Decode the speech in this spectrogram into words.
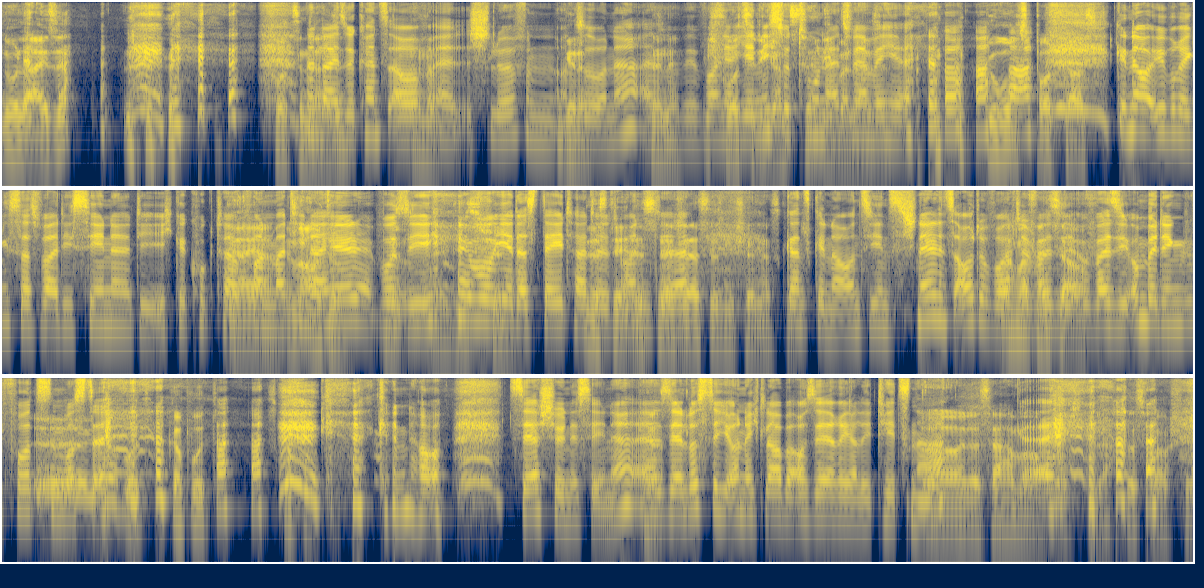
nur leise. Kurz und leise. Du kannst auch genau. äh, schlürfen und genau. so, ne? Also nee, nee. wir wollen ja hier nicht so tun, als wären wir hier. Geruchspodcast. genau, übrigens, das war die Szene, die ich geguckt habe ja, ja, von Martina Hill, wo, sie, wo ihr das Date hattet. Das, Date und, ist, äh, das ist ein schönes Ganz genau. Und sie ins, schnell ins Auto wollte, weil sie, weil sie unbedingt furzen äh, musste. kaputt, kaputt. kaputt. genau. Sehr schöne Szene. Äh, sehr lustig und ich glaube auch sehr realitätsnah. Oh, das haben wir auch echt gelacht. Das war auch schön.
